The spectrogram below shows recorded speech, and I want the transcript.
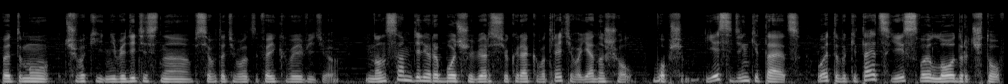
Поэтому, чуваки, не ведитесь на все вот эти вот фейковые видео. Но на самом деле рабочую версию кряка v3 я нашел. В общем, есть один китаец. У этого китайца есть свой лодер читов.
